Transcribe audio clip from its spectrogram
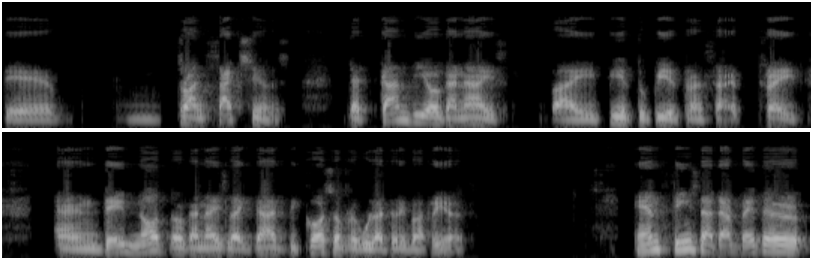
the transactions that can be organized by peer-to-peer trade and they're not organized like that because of regulatory barriers. And things that are better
